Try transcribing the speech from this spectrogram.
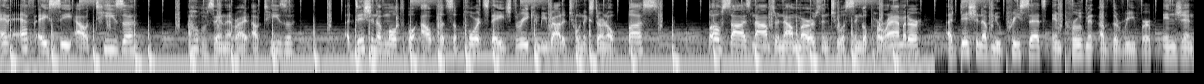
And FAC Altezza, I hope I'm saying that right, Altezza, Addition of multiple output support, stage 3 can be routed to an external bus. Both size knobs are now merged into a single parameter. Addition of new presets, improvement of the reverb engine.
